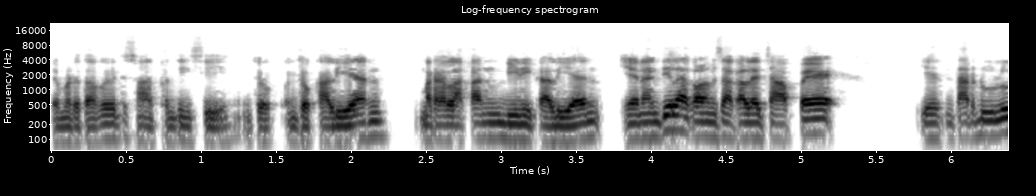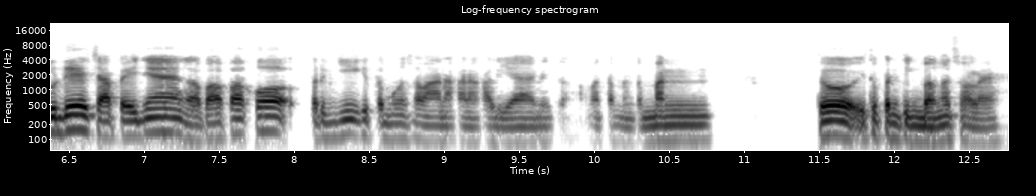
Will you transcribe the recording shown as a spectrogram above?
Dan menurut aku itu sangat penting sih untuk untuk kalian merelakan diri kalian. Ya nantilah kalau misalnya kalian capek, ya ntar dulu deh capeknya nggak apa-apa kok pergi ketemu sama anak-anak kalian itu sama teman-teman itu itu penting banget soalnya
